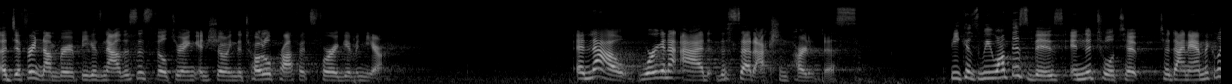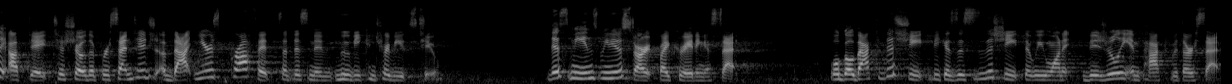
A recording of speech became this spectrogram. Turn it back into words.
a different number because now this is filtering and showing the total profits for a given year. And now we're going to add the set action part of this because we want this viz in the tooltip to dynamically update to show the percentage of that year's profits that this movie contributes to. This means we need to start by creating a set. We'll go back to this sheet because this is the sheet that we want to visually impact with our set.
